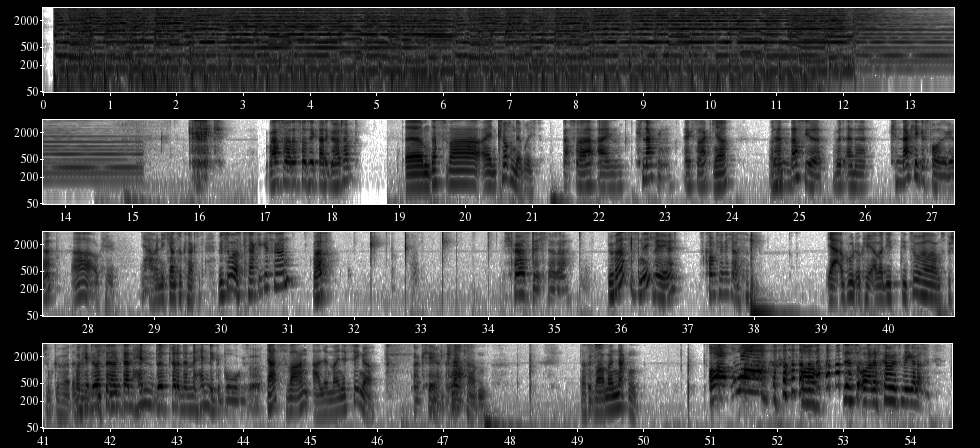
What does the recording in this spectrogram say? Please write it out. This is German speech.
Was war das, was ihr gerade gehört habt? ähm, das war ein Knochen, der bricht. Das war ein Knacken, exakt. Ja. Denn das hier wird eine knackige Folge. Ah, okay. Ja, aber nicht ganz so knackig. Willst du mal was Knackiges hören? Was? Ich höre es nicht, leider. Du hörst es nicht? Nee, es kommt hier nicht an. Ja, gut, okay, aber die, die Zuhörer haben es bestimmt gehört. Also Okay, du hast, dann, dann Hände, du hast gerade deine Hände gebogen, so. Das waren alle meine Finger, Okay. die geknackt ah. haben. Das Gut. war mein Nacken. Oh, oh, oh, das, oh, das kann man jetzt mega.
